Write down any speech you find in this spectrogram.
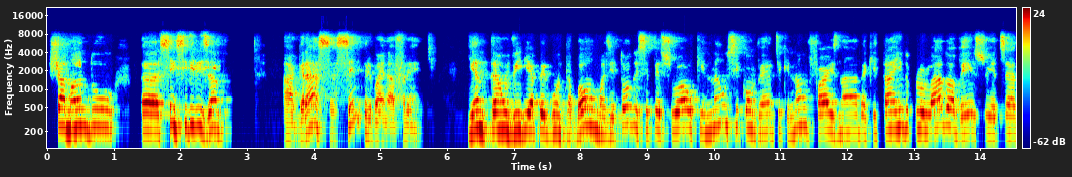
chamando, uh, sensibilizando. A graça sempre vai na frente. E então viria a pergunta: bom, mas e todo esse pessoal que não se converte, que não faz nada, que está indo para o lado avesso e etc.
